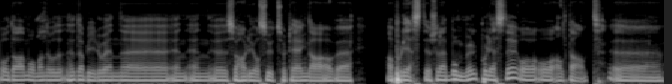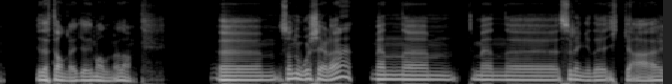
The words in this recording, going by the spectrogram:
og da, må man jo, da blir det jo en, en, en Så har de også utsortering da av, av polyester. Så det er bomull, polyester og, og alt annet uh, i dette anlegget i Malmö. Um, så noe skjer der, men, uh, men eh, så lenge det ikke er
